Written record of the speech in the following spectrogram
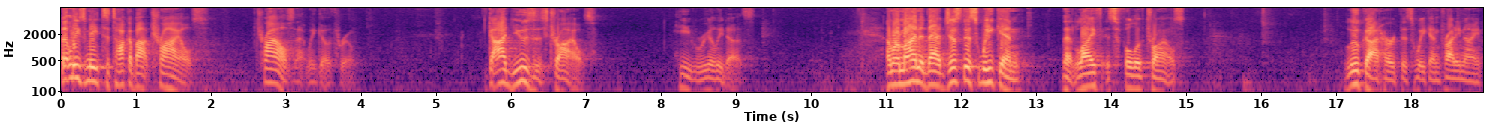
That leads me to talk about trials, trials that we go through. God uses trials, He really does. I'm reminded that just this weekend, that life is full of trials. Luke got hurt this weekend, Friday night.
